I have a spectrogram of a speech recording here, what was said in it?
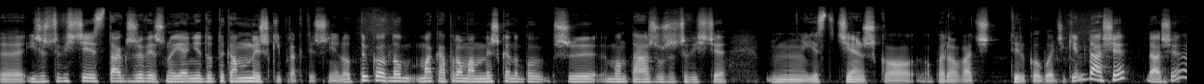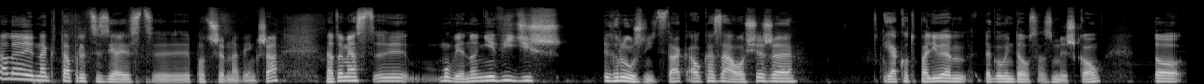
E, I rzeczywiście jest tak, że wiesz, no ja nie dotykam myszki praktycznie. No, tylko no, Maca Pro mam myszkę, no bo przy montażu rzeczywiście mm, jest ciężko operować tylko gładzikiem. Da się, da się, ale jednak ta precyzja jest y, potrzebna większa. Natomiast y, mówię, no nie widzisz tych różnic, tak? A okazało się, że jak odpaliłem tego Windowsa z myszką, to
